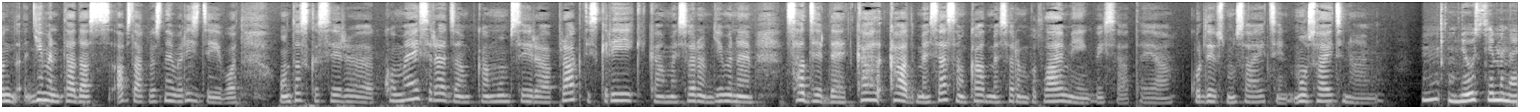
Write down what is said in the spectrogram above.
un ģimene tādās apstākļos nevar izdzīvot. Un tas, kas ir, ko mēs redzam, ka mums ir praktiski rīki, kā mēs varam ģimenēm sadzirdēt, kā, kāda mēs esam, kāda mēs varam būt laimīgi visā tajā, kur Dievs mūs aicina, mūsu aicinājumu. Mm, un jūsu ģimenē,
